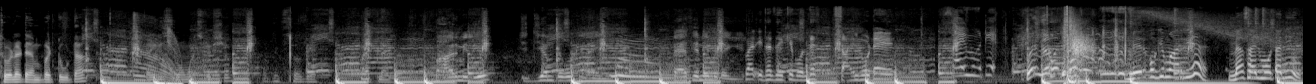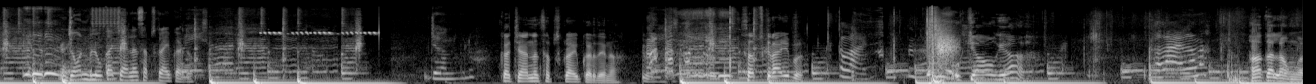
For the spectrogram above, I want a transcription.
थोड़ा टेम्पर टूटा। Thank you so much Rishabh my pleasure बाहर मिलियो। जिज्जी हम तेरे को खिलाएँगे पैसे नहीं मिलेंगे। पर इधर देख के बोल दे साहिल मोटे। मेरे को क्यों मार रही है? मैं साहिल मोटा नहीं हूँ। जॉन ब्लू का चैनल सब्सक्राइब कर दो। John Blue. का चैनल सब्सक्राइब कर देना। सब्सक्राइब। वो क्या हो गया? कल आएगा ना? हाँ कल आऊँगा।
